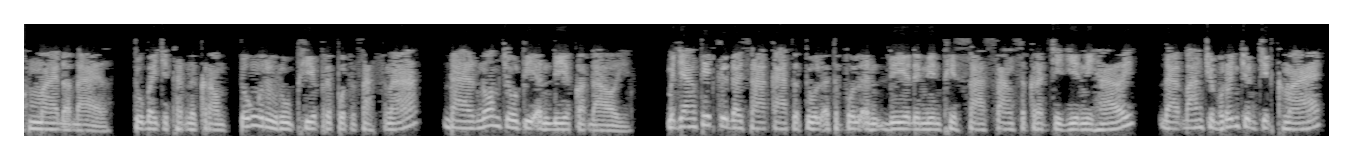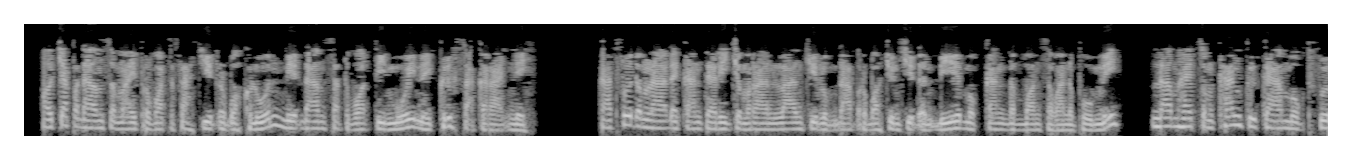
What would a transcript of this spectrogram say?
ខ្មែរដដែលទោះបីជាស្ថិតនៅក្រោមទង់ឬរូបភាពព្រះពុទ្ធសាសនាដែលនាំចូលពីឥណ្ឌាក៏ដោយម្យ៉ាងទៀតគឺដោយសារការទទួលឥទ្ធិពលឥណ្ឌាដែលមានភាសាសំស្ក្រឹតជាយាននេះហើយ ដែលបានជំរុញជនជាតិខ្មែរឲ្យចាប់ផ្ដើមសម័យប្រវត្តិសាស្ត្រជាតិរបស់ខ្លួននាដើមសតវត្សទី1នៃគ្រិស្តសករាជនេះការធ្វើដំណើរដែលកាន់តែរីកចម្រើនឡើងជាលំដាប់របស់ជនជាតិឥណ្ឌាមកកាន់តំបន់សវណ្ណភូមិនេះដើមហេតុសំខាន់គឺការមកធ្វើ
